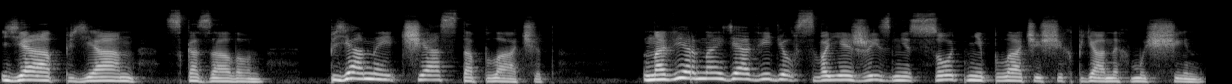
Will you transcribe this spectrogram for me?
«Я пьян», — сказал он, — «пьяные часто плачут». Наверное, я видел в своей жизни сотни плачущих пьяных мужчин.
